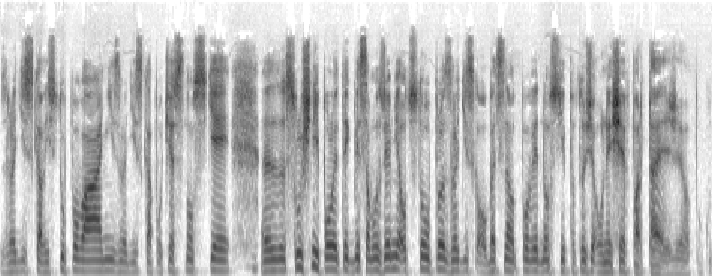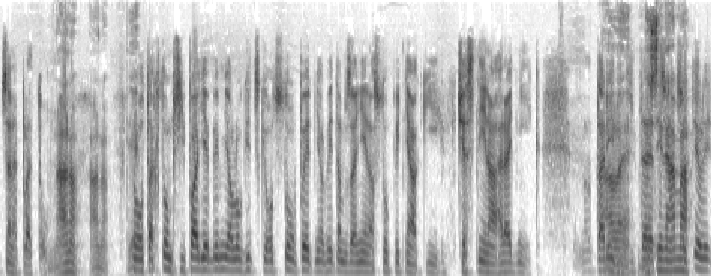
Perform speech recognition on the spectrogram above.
z hlediska vystupování, z hlediska počestnosti. E, slušný politik by samozřejmě odstoupil z hlediska obecné odpovědnosti, protože on je šéf partaje, že jo, pokud se nepletu. Ano, ano. Je. No tak v tom případě by měl logicky odstoupit, měl by tam za něj nastoupit nějaký čestný náhradník. No, tady Ale vidíte, co, náma... co, ty,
